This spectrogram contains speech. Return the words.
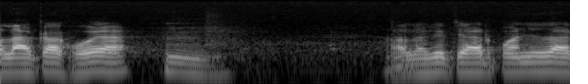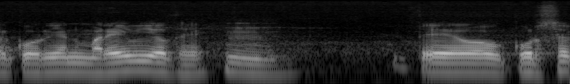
ਇਲਾਕਾ ਖੋਇਆ ਹੂੰ। ਹਾਲਾਂਕਿ 4-5000 ਕੋਰੀਅਨ ਮਰੇ ਵੀ ਉੱਥੇ। ਹੂੰ। ਤੇ ਉਹ ਕੁਰਸਕ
